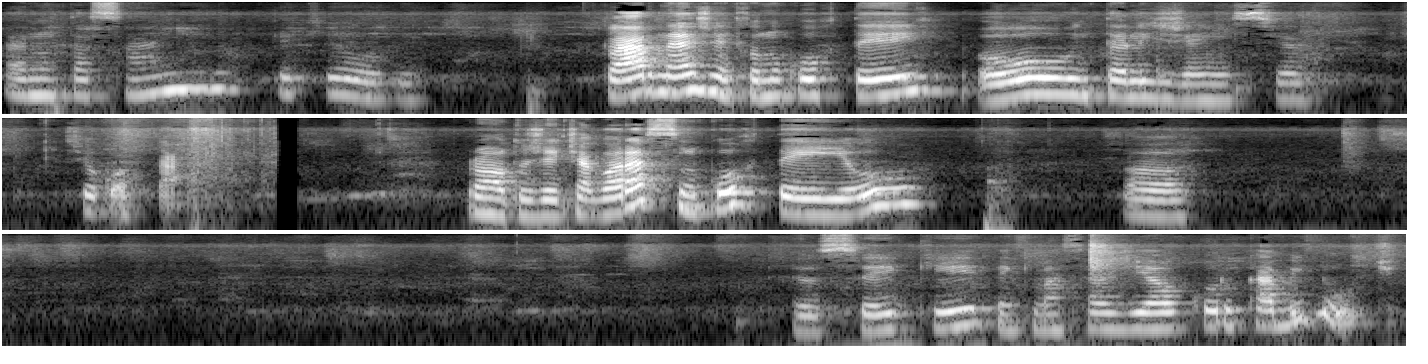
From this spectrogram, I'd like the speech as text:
Ah, não tá saindo? O que que houve? Claro, né, gente, que eu não cortei. Ou oh, inteligência. Deixa eu cortar. Pronto, gente, agora sim, cortei. Oh. Ó. Eu sei que tem que massagear o couro cabeludo.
